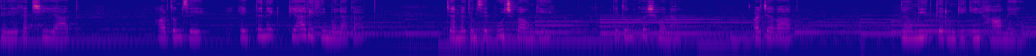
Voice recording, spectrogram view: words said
मेरी एक अच्छी याद। और तुमसे एक दिन एक प्यारी सी मुलाकात। जब मैं तुमसे पूछ पाऊँगी कि तुम खुश हो ना? और जवाब, मैं उम्मीद करूँगी कि हाँ मैं हूँ।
